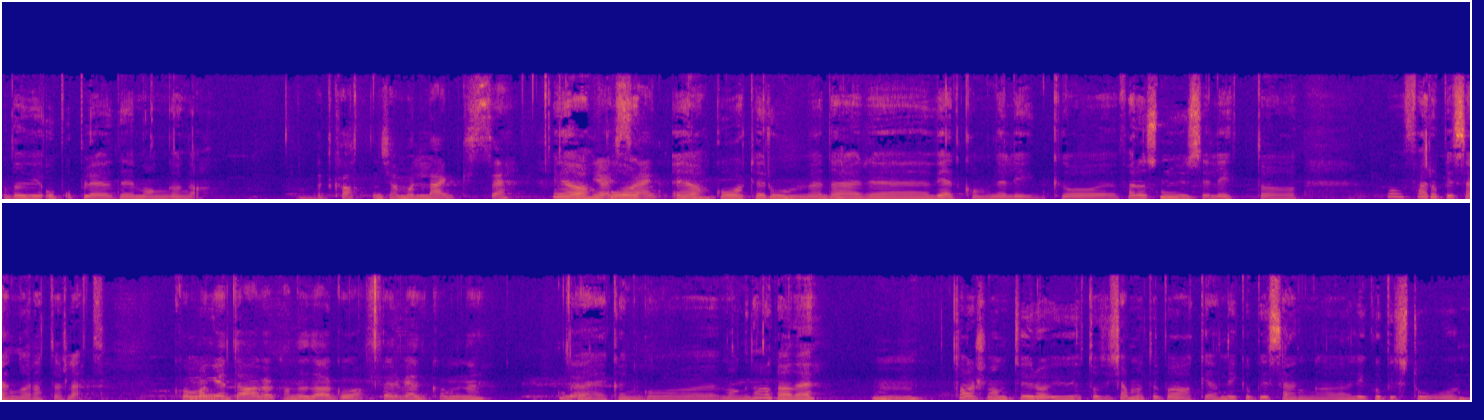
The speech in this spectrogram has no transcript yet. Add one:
Og det har vi opplevd det mange ganger. At katten kommer og legger seg ja, i ei seng? Ja, går til rommet der eh, vedkommende ligger og får snuse litt. Og, og får opp i senga, rett og slett. Hvor mange og, dager kan det da gå før vedkommende dør? Det kan gå mange dager, det. Mm. Tar seg noen turer ut, og så kommer han tilbake igjen. Ligger oppi senga, ligger oppi stolen.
